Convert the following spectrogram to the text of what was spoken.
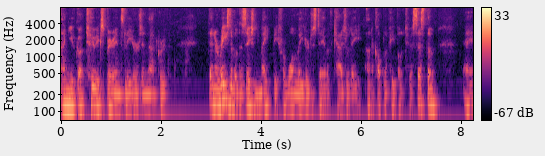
and you've got two experienced leaders in that group, then a reasonable decision might be for one leader to stay with the casualty and a couple of people to assist them, uh,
